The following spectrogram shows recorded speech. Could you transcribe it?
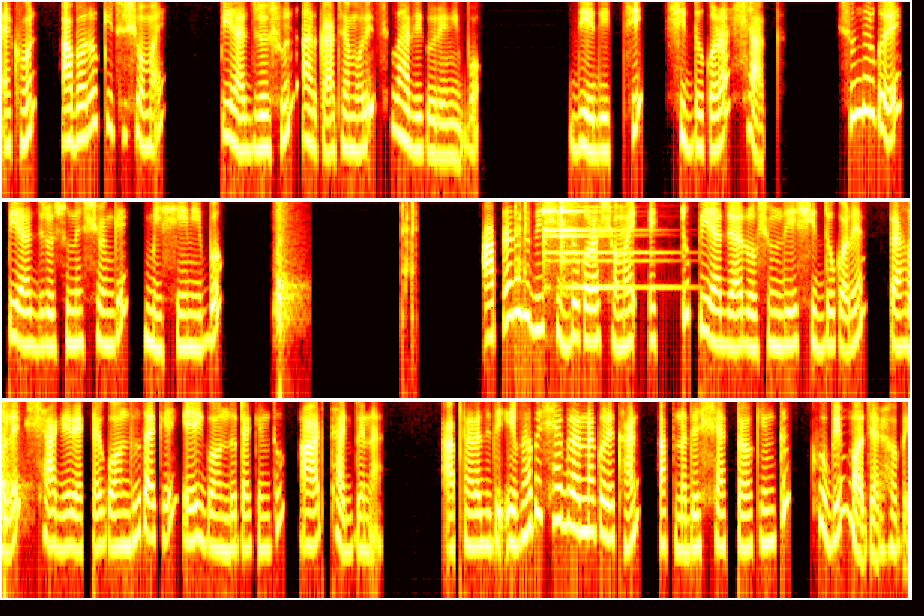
এখন আবারও কিছু সময় পেঁয়াজ, রসুন আর কাঁচামরিচ ভাজি করে নিব। দিয়ে দিচ্ছি সিদ্ধ করা শাক। সুন্দর করে পেঁয়াজ, রসুনের সঙ্গে মিশিয়ে নিব। আপনারা যদি সিদ্ধ করার সময় একটু পেঁয়াজ আর রসুন দিয়ে সিদ্ধ করেন তাহলে শাকের একটা গন্ধ থাকে, এই গন্ধটা কিন্তু আর থাকবে না। আপনারা যদি এভাবে শাক রান্না করে খান, আপনাদের শাকটাও কিন্তু খুবই মজার হবে।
